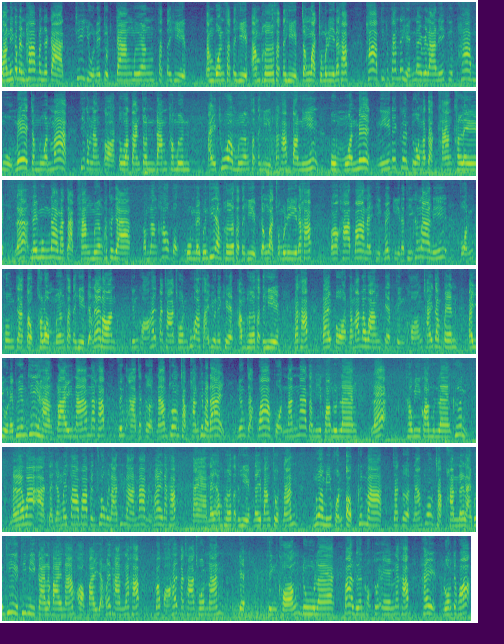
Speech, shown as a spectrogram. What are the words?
ตอนนี้ก็เป็นภาพบรรยากาศที่อยู่ในจุดกลางเมืองสัตหีบตำบลสัตหีบอำเภอสัตหีบ จังหวัดชลบุรีนะครับ ภาพที่ทุกท่านได้เห็นในเวลานี้คือภาพหมู่เมฆจำนวนมาก ที่กำลังก่อตัวกันจนดำทะมึนไปทั่วเมืองสัตหีบนะครับ ตอนนี้กลุ่มมวลเมฆนี้ได้เคลื่อนตัวมาจากทางทะเล และในมุ่งหน้ามาจากทางเมืองพัทยากำลังเข้าปกคลุมในพื้นที่อำเภอสัตหีบ จังหวัดชลบุรีนะครับ ก็คาดว่าในอีกไม่กี่นาทีข้างหน้านี้ ฝนคงจะตกถล่มเมืองสัตหีบอย่างแน่นอน จึงขอให้ประชาชนผู้อาศัยอยู่ในเขตอำเภอสัตหีบนะครับ ได้โปรดระมัดระวังเก็บสิ่งของใช้จำเป็น ไปอยู่ในพื้นที่ห่างไกลน้ำนะครับ ซึ่งอาจจะเกิดน้ำท่วมฉับพลันขึ้นมาได้ เนื่องจากว่าฝนนั้นน่าจะมีความรุนแรง และทวีความรุนแรงขึ้น แม้ว่าอาจจะยังไม่ทราบว่าเป็นช่วงเวลาที่นานมากหรือไม่นะครับ แต่ในอำเภอสัตหีบในบางจุดนั้น เมื่อมีฝนตกขึ้นมา จะเกิดน้ำท่วมฉับพลันในหลายพื้นที่ที่มีการระบายน้ำออกไปอย่างไม่ทันนะครับ ก็ขอให้ประชาชนนั้น เก็บสิ่งของดูแลบ้านเรือนของตัวเองนะครับ ให้รวมเฉพาะ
